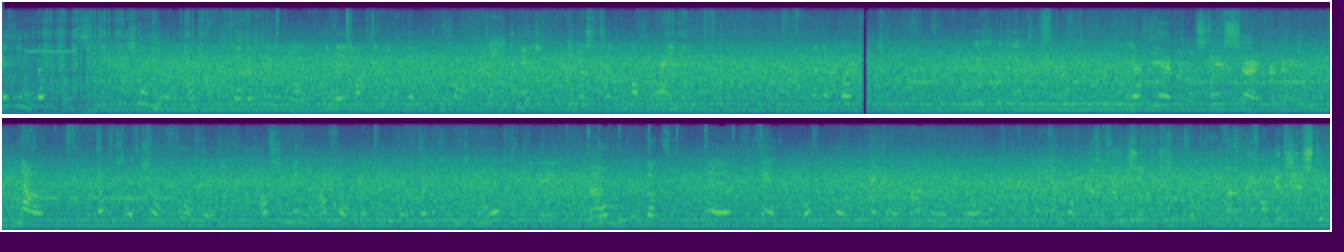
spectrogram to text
heeft iemand weggegooid. Dat is toch zonde. Want ja, dat vind ik wel, in Nederland kunnen we dat heel goed recyclen. Dat is niks. Dus er zit een batterij in. En dat maakt... Ja, hier hebben we nog steeds suiker erin. Nou, dat is ook zo'n voorbeeld. Dat als je minder afval wilt doen, dan is het misschien een heel goed idee om dat uh, ja, of gewoon uit de automaten te komen. Dat ook nog. De gevulde zakjes, Anita, moet je daar gewoon met reststof?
